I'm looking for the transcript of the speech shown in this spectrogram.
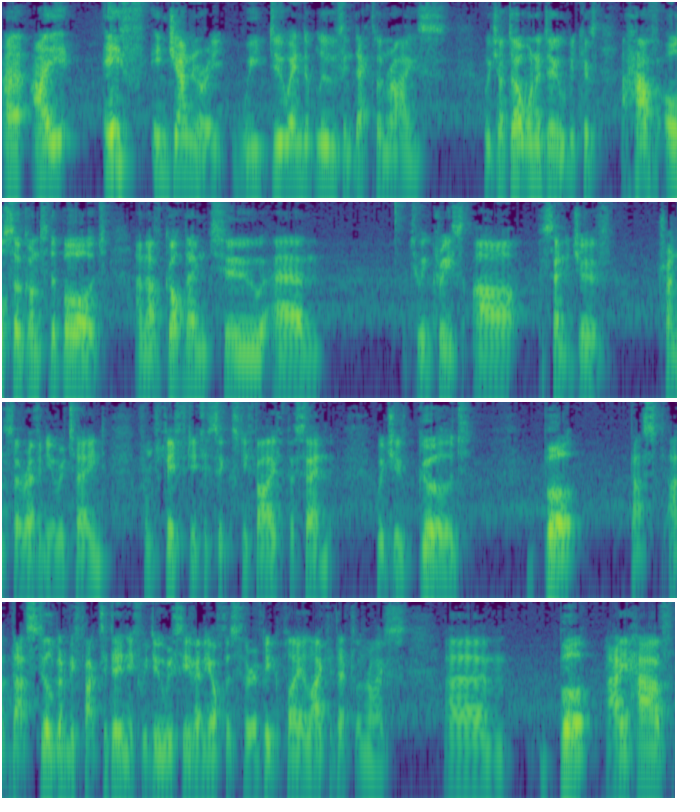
Uh, I, if in January we do end up losing Declan Rice, which I don't want to do because I have also gone to the board and I've got them to um, to increase our percentage of transfer revenue retained from 50 to 65 percent, which is good, but that's uh, that's still going to be factored in if we do receive any offers for a big player like a Declan Rice. Um, but I have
